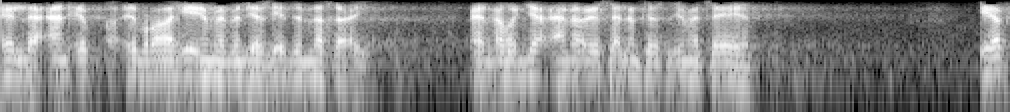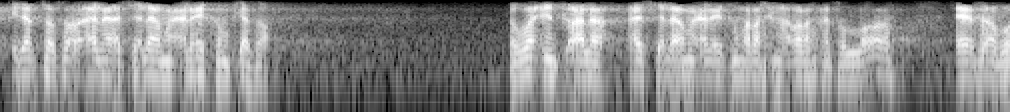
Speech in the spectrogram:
إلا عن إبراهيم بن يزيد النخعي أنه جاء أنه يسلم تسليمتين. إذا اقتصر على السلام عليكم كفى. وإن قال السلام عليكم ورحمة, ورحمة الله فهو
